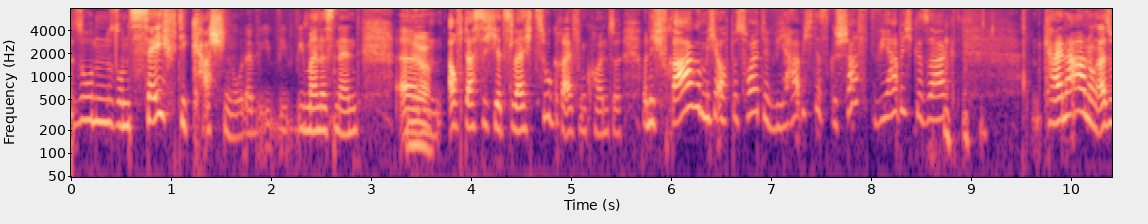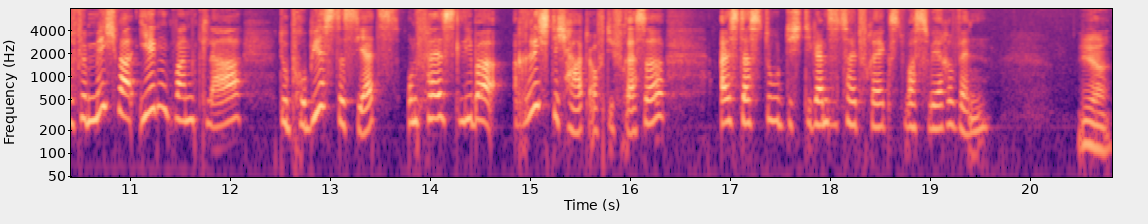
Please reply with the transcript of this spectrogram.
so ein, so ein Safety-Cushion oder wie, wie, wie man es nennt, ähm, ja. auf das ich jetzt leicht zugreifen konnte. Und ich frage mich auch bis heute, wie habe ich das geschafft? Wie habe ich gesagt? Keine Ahnung. Also für mich war irgendwann klar, du probierst es jetzt und fällst lieber richtig hart auf die Fresse, als dass du dich die ganze Zeit fragst, was wäre, wenn. Ja.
